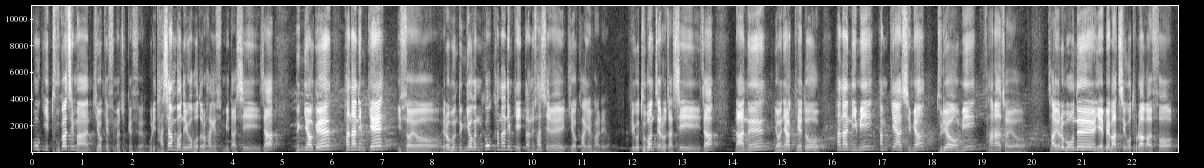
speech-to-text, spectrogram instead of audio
꼭 이 두 가지만 기억했으면 좋겠어요. 우리 다시 한번 읽어보도록 하겠습니다. 시작. 능력은 하나님께 있어요. 여러분 능력은 꼭 하나님께 있다는 사실을 기억하길 바래요. 그리고 두 번째로 자 시작. 나는 연약해도 하나님이 함께 하시면 두려움이 사라져요. 자, 여러분 오늘 예배 마치고 돌아가서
